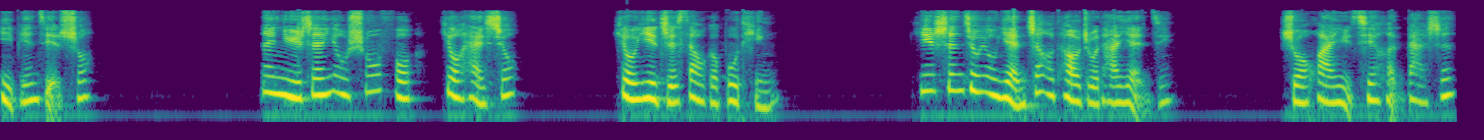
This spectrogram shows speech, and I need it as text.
一边解说。那女生又舒服。又害羞，又一直笑个不停。医生就用眼罩套住他眼睛，说话语气很大声，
